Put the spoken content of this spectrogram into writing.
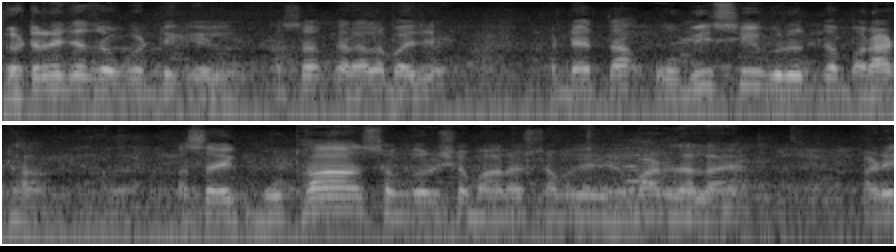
घटनेच्या चौकट टिकेल असं करायला पाहिजे. पण आता ओबीसी विरुद्ध मराठा असा एक मोठा संघर्ष महाराष्ट्रामध्ये निर्माण झाला आहे आणि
